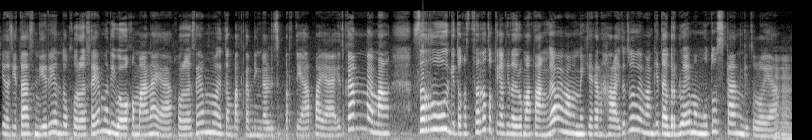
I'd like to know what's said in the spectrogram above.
cita-cita sendiri untuk keluarga saya mau dibawa ke mana ya? Keluarga saya mau ditempatkan tinggal di seperti apa ya? Itu kan memang seru gitu. Seru ketika kita di rumah tangga memang memikirkan hal itu tuh memang kita berdua yang memutuskan gitu loh ya. Mm-mm.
